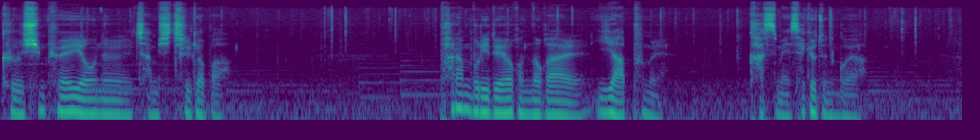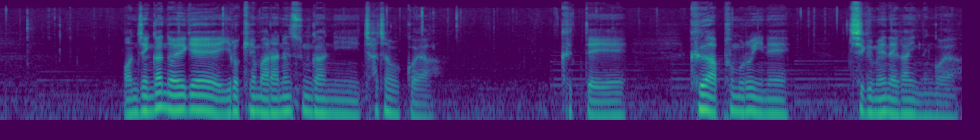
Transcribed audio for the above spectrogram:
그 쉼표의 여운을 잠시 즐겨봐. 파란불이 되어 건너갈 이 아픔을 가슴에 새겨두는 거야. 언젠가 너에게 이렇게 말하는 순간이 찾아올 거야. 그때의 그 아픔으로 인해 지금의 내가 있는 거야.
